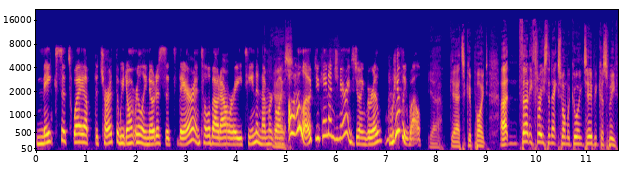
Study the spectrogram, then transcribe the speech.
makes its way up the chart that we don't really notice it's there until about hour 18 and then we're yes. going oh hello duqueine engineering's doing re- really well yeah yeah it's a good point uh, 33 is the next one we're going to because we've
